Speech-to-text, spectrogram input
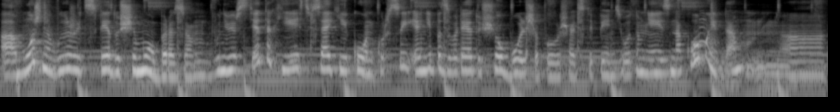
а, можно выжить следующим образом. В университетах есть всякие конкурсы, и они позволяют еще больше повышать стипендию. Вот у меня есть знакомый, да, а,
